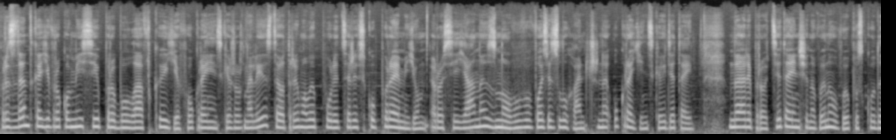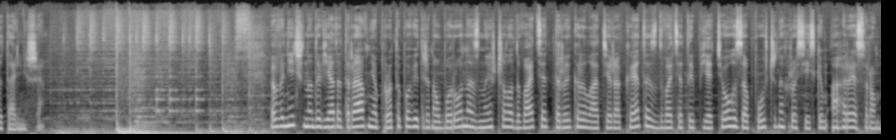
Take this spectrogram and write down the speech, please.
Президентка Єврокомісії прибула в Київ. Українські журналісти отримали поліцерівську премію. Росіяни знову вивозять з Луганщини українських дітей. Далі про ці та інші новини у випуску детальніше. В ніч на 9 травня протиповітряна оборона знищила 23 крилаті ракети з 25 запущених російським агресором.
